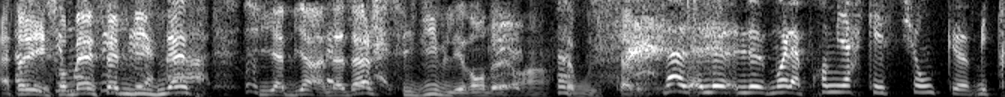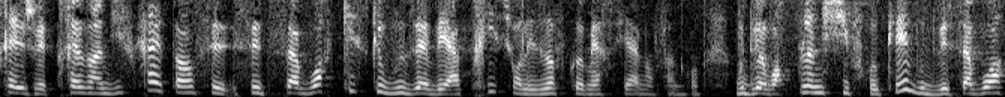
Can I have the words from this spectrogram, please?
Attendez, sur BFM. Business, s'il y a bien un adage, c'est vive les vendeurs. hein. Ça vous savez. Non, le- le- moi, la première question que, mais très, je vais être très indiscrète, hein, c'est c'est de savoir qu'est-ce que vous avez appris sur les offres commerciales en fin de compte. Vous devez avoir plein de chiffres clés. Vous devez savoir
